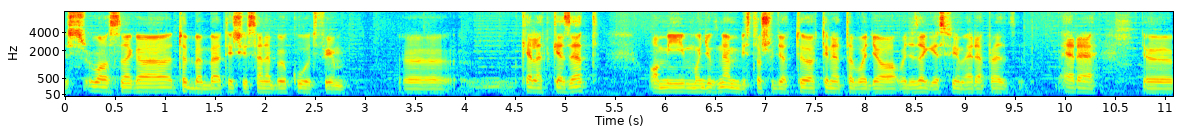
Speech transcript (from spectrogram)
és valószínűleg a több embert is, hiszen ebből kultfilm ö, keletkezett, ami mondjuk nem biztos, hogy a története vagy, a, vagy az egész film erre ö,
